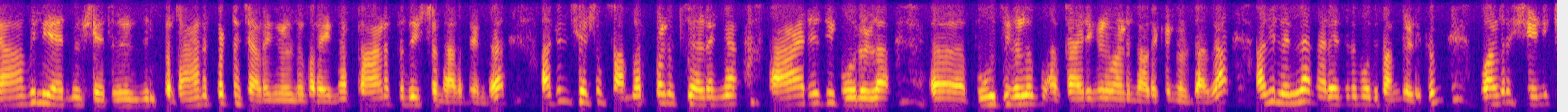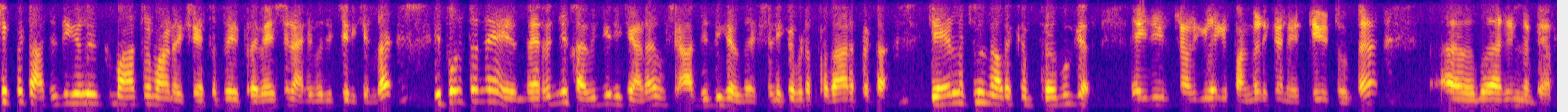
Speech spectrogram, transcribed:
രാവിലെയായിരുന്നു ക്ഷേത്രത്തിൽ പ്രധാനപ്പെട്ട ചടങ്ങുകൾ എന്ന് പറയുന്ന പ്രാണപ്രതിഷ്ഠ നടന്നിട്ടുണ്ട്. അതിനുശേഷം സമർപ്പണ ചടങ്ങ് ആരതി പോലുള്ള പൂജകളും കാര്യങ്ങളുമാണ് നടക്കുന്നുണ്ടാകുക അതിലെല്ലാം നരേന്ദ്രമോദി പങ്കെടുക്കും. വളരെ ക്ഷണിക്കപ്പെട്ട അതിഥികൾക്ക് മാത്രമാണ് ക്ഷേത്രത്തിൽ പ്രവേശനം അനുവദിച്ചിരിക്കുന്നത്. ഇപ്പോൾ തന്നെ നിറഞ്ഞു കവിഞ്ഞിരിക്കുകയാണ് അതിഥികൾ ക്ഷണിക്കപ്പെട്ട പ്രധാനപ്പെട്ട കേരളത്തിൽ നടക്കുന്ന പ്രമുഖർ ഈ ചടങ്ങിലേക്ക് പങ്കെടുക്കാൻ എത്തിയിട്ടുണ്ട്. അനിൽ നമ്പ്യാർ.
